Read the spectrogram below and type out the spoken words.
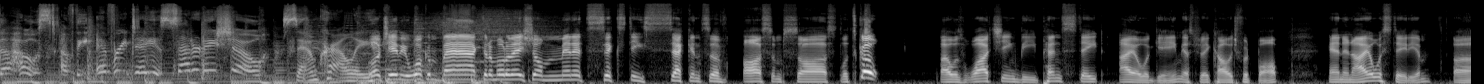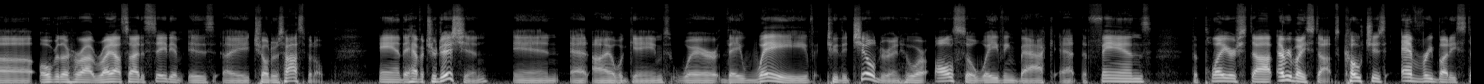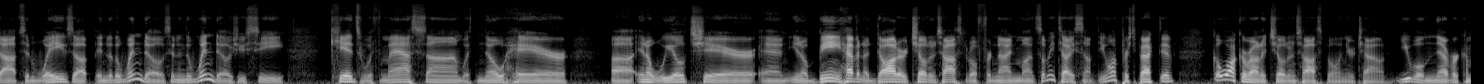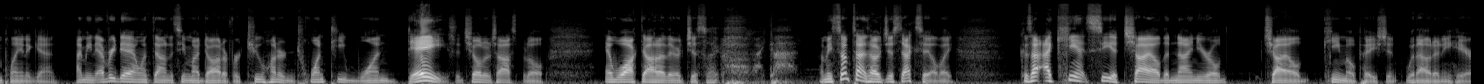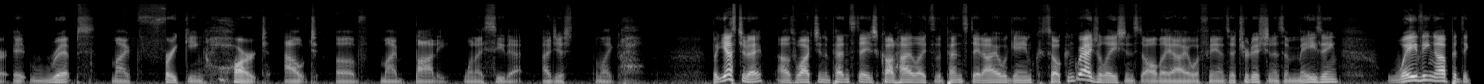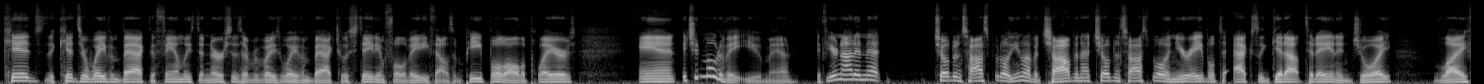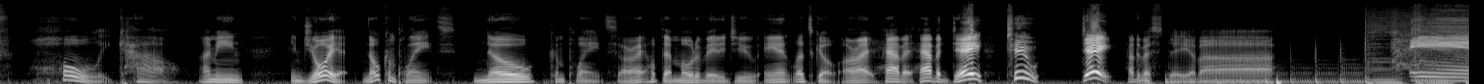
the host of the Everyday is Saturday show, Sam Crowley. Hello, Jamie. Welcome back to the Motivational Minute 60 seconds of awesome sauce. Let's go. I was watching the Penn State Iowa game yesterday, college football, and in Iowa Stadium, uh, over the right outside the stadium, is a children's hospital, and they have a tradition in at Iowa games where they wave to the children who are also waving back at the fans. The players stop, everybody stops, coaches, everybody stops and waves up into the windows. And in the windows, you see kids with masks on, with no hair, uh, in a wheelchair, and you know, being having a daughter at Children's Hospital for nine months. Let me tell you something. You want perspective? Go walk around a Children's Hospital in your town. You will never complain again. I mean, every day I went down to see my daughter for 221 days at Children's Hospital, and walked out of there just like, oh my god. I mean, sometimes I would just exhale, like, because I, can't see a child, a nine-year-old child chemo patient without any hair. It rips my freaking heart out of my body when I see that. I just, I'm like, oh. But yesterday, I was watching the Penn State, caught highlights of the Penn State Iowa game. So, congratulations to all the Iowa fans. That tradition is amazing. Waving up at the kids, the kids are waving back, the families, the nurses, everybody's waving back to a stadium full of 80,000 people, all the players. And it should motivate you, man. If you're not in that children's hospital, you don't have a child in that children's hospital, and you're able to actually get out today and enjoy life, holy cow. I mean, enjoy it. No complaints. No complaints. All right. Hope that motivated you. And let's go. All right. Have it. Have a day today. Have the best day ever. And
